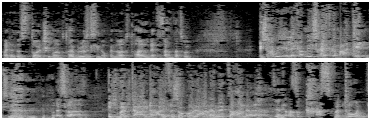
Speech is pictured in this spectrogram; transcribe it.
Meinte, dass Deutsch immer total böse klingt, auch wenn sie mal total nette Sachen sagt. So, ich habe hier lecker Milchreis gemacht, Kind! Das war, ich möchte eine heiße Schokolade mit Sahne. Sie hat aber so krass betont.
